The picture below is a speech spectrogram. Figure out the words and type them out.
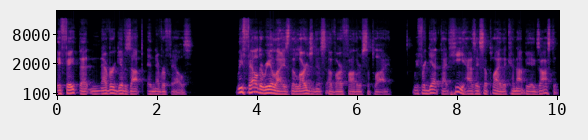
a faith that never gives up and never fails. We fail to realize the largeness of our Father's supply. We forget that He has a supply that cannot be exhausted.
